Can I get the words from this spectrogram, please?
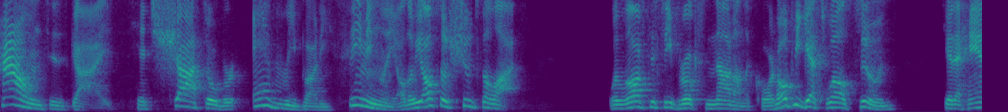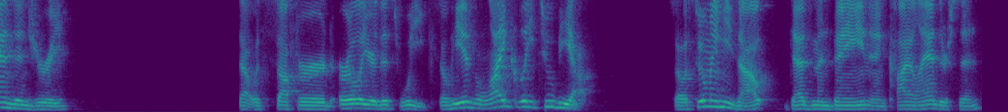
hounds his guys, hits shots over everybody, seemingly, although he also shoots a lot. Would love to see Brooks not on the court. Hope he gets well soon. Get a hand injury that was suffered earlier this week. So he is likely to be out. So assuming he's out, Desmond Bane and Kyle Anderson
